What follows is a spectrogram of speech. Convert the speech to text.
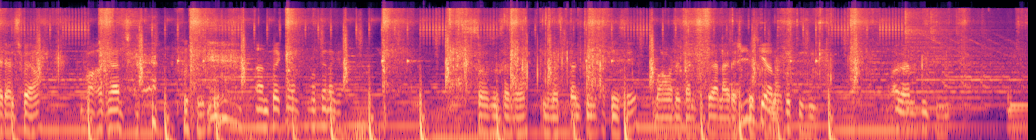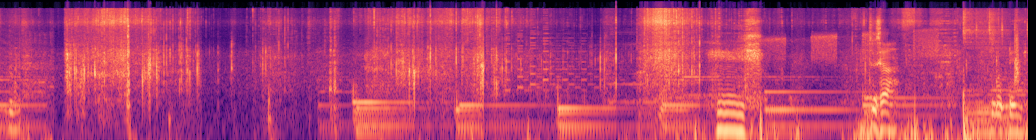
ఎటు బాగా అలసిపోయా. అంతా కలిసిపోతేలాగా సో చూసారు కదా, ఇది మొత్తం తీసి తీసి బాగా కలిసిపోయి అలా రెస్ట్ ఇంటికి తీసుకున్నాను అలకొచ్చేసి అది అనిపించి చూసా బొడ్డింది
